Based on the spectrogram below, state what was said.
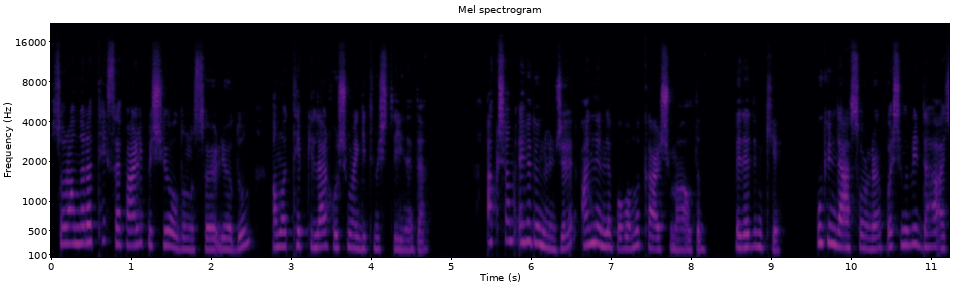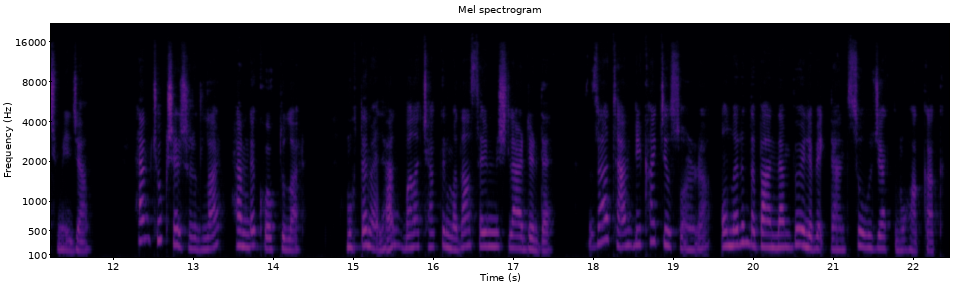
Soranlara tek seferlik bir şey olduğunu söylüyordum ama tepkiler hoşuma gitmişti yine de. Akşam eve dönünce annemle babamı karşıma aldım ve dedim ki bugünden sonra başımı bir daha açmayacağım. Hem çok şaşırdılar hem de korktular. Muhtemelen bana çaktırmadan sevinmişlerdir de. Zaten birkaç yıl sonra onların da benden böyle beklentisi olacaktı muhakkak.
